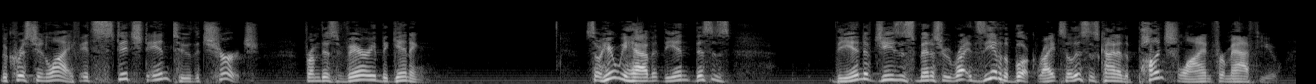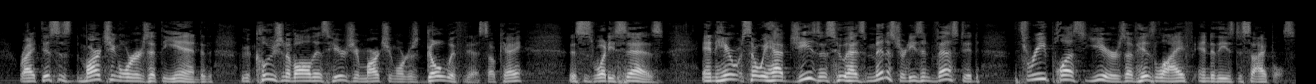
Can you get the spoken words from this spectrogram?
the Christian life. It's stitched into the church from this very beginning. So here we have it. The end, this is the end of Jesus' ministry. Right, it's the end of the book, right? So this is kind of the punchline for Matthew, right? This is marching orders at the end. The conclusion of all this. Here's your marching orders. Go with this, okay? This is what he says. And here, so we have Jesus who has ministered. He's invested three plus years of his life into these disciples.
